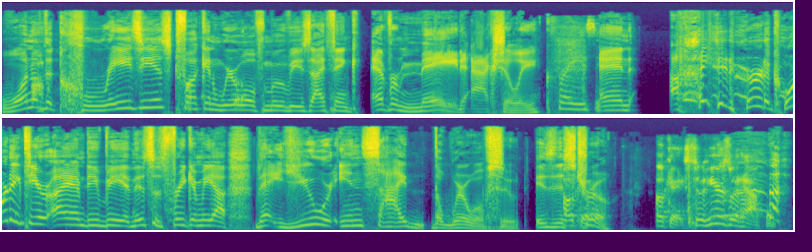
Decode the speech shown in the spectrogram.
One of the craziest fucking werewolf movies I think ever made, actually. Crazy. And I had heard, according to your IMDb, and this is freaking me out, that you were inside the werewolf suit. Is this Okay. true? Okay, so here's what happened.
